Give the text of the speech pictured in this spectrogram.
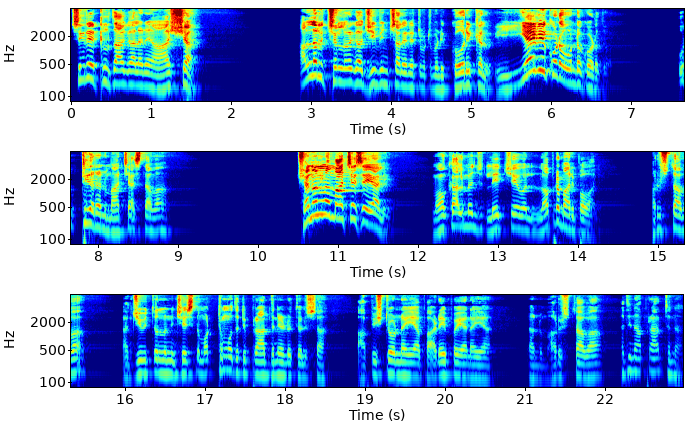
సిగరెట్లు తాగాలనే ఆశ అల్లరి చిల్లరగా జీవించాలనేటటువంటి కోరికలు ఏవి కూడా ఉండకూడదు. పూర్తిగా నన్ను మార్చేస్తావా? క్షణంలో మార్చేసేయాలి. మోకాల మీద లేచే లోపల మారిపోవాలి. అరుస్తావా? నా జీవితంలో నేను చేసిన మొట్టమొదటి ప్రార్థన ఏంటో తెలుసా? పాపిష్టోడినయ్యా పాడైపోయానయ్యా నన్ను మారుస్తావా? అది నా ప్రార్థన.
